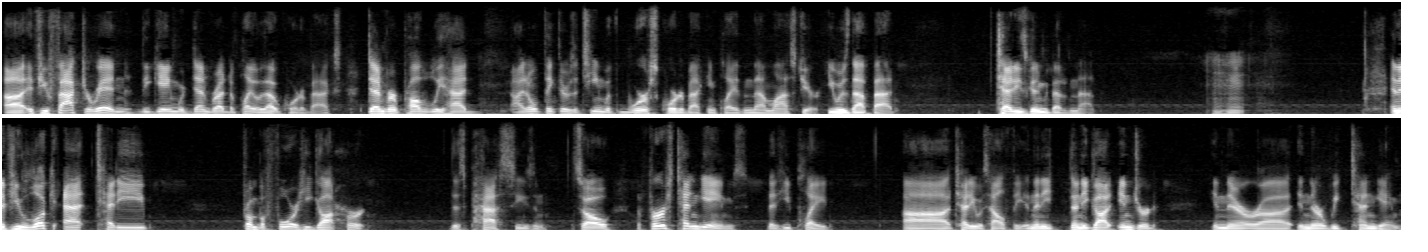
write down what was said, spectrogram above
Uh, if you factor in the game where Denver had to play without quarterbacks, Denver probably had. I don't think there was a team with worse quarterbacking play than them last year. He was that bad. Teddy's going to be better than that. mhm. And if you look at Teddy from before he got hurt this past season, so the first 10 games that he played, uh, Teddy was healthy, and then he then he got injured in their uh, in their Week 10 game.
